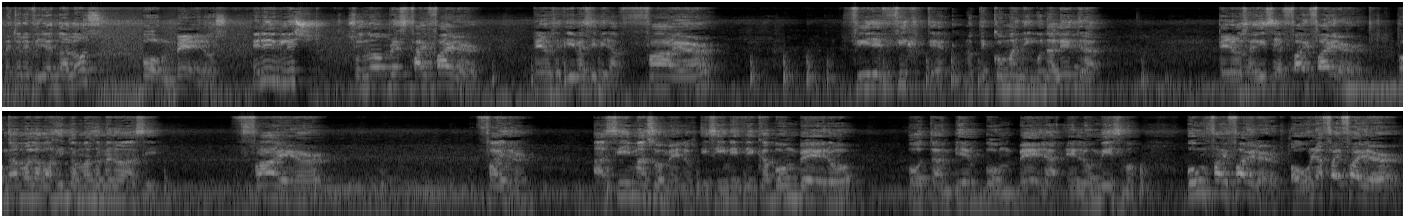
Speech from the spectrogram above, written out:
Me estoy refiriendo a los bomberos. En English, su nombre es firefighter, pero se escribe así, mira, fire, fire fichter. No te comas ninguna letra, pero se dice firefighter. Pongámoslo bajito más o menos así. Fire fighter. Así más o menos. Y significa bombero o también bombera. Es lo mismo. Un firefighter o una firefighter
